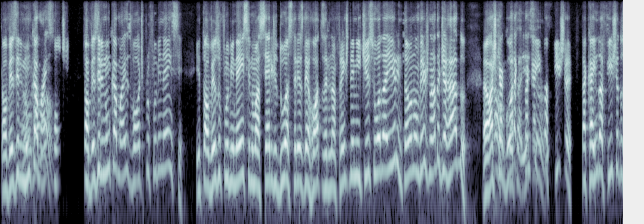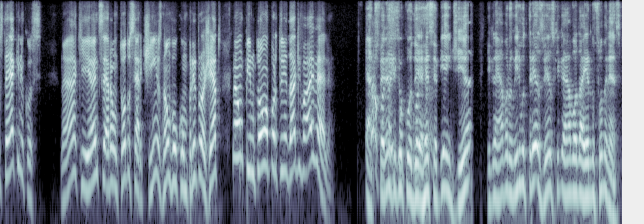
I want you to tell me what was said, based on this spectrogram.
Talvez ele não, nunca não. mais volte. Talvez ele nunca mais volte pro Fluminense. E talvez o Fluminense, numa série de duas, três derrotas ali na frente, demitisse o Odair. Então eu não vejo nada de errado. Eu acho não, que agora que tá isso... caindo a ficha, tá caindo a ficha dos técnicos né? Que antes eram todos certinhos, não vou cumprir projeto. Não, pintou uma oportunidade, vai, velho. É, a não, diferença é que o Cudê recebia em dia e ganhava no mínimo três vezes o que ganhava o Odair no Fluminense.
